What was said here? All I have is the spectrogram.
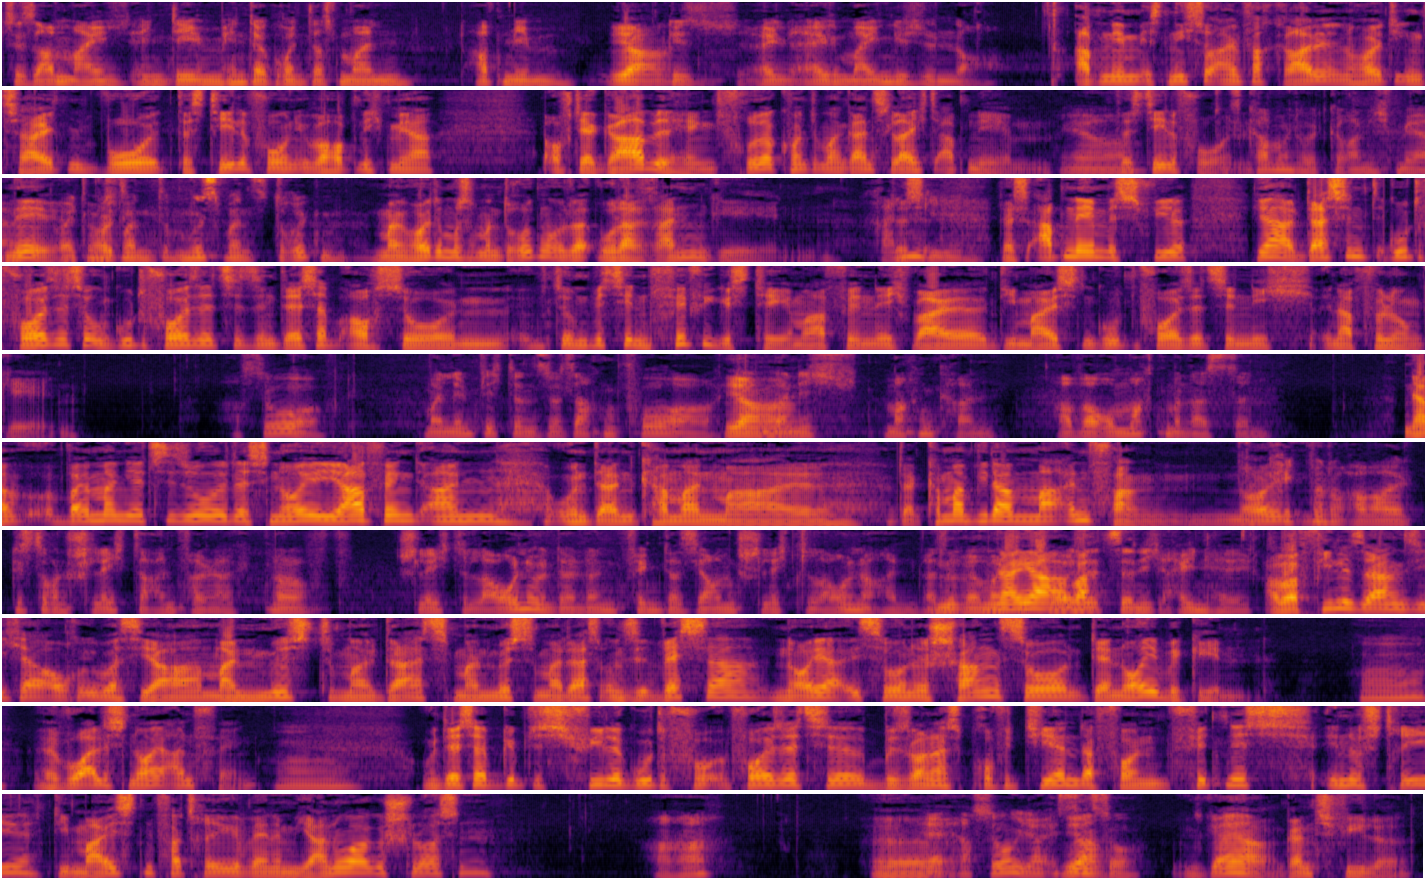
zusammen in dem Hintergrund, dass man abnehmen, Ja, allgemein gesünder. abnehmen ist nicht so einfach, gerade in heutigen Zeiten, wo das Telefon überhaupt nicht mehr auf der Gabel hängt. Früher konnte man ganz leicht abnehmen. Ja, das Telefon. Das kann man heute gar nicht mehr. Nee, heute muss heute- man muss man es drücken. Man, heute muss man drücken oder, oder rangehen. Rangehen. Das, das Abnehmen ist viel, ja, das sind gute Vorsätze und gute Vorsätze sind deshalb auch so ein, so ein bisschen ein pfiffiges Thema, finde ich, weil die meisten guten Vorsätze nicht in Erfüllung gehen. Ach so, man nimmt sich dann so Sachen vor, Ja. die man nicht machen kann. Aber warum macht man das denn? Na, weil man jetzt so das neue Jahr fängt an und dann kann man mal, da kann man wieder mal anfangen. Da Neu, kriegt man doch, aber das ist doch ein schlechter Anfang. Da kriegt man doch schlechte Laune und dann, fängt das Jahr mit schlechter Laune an. Also wenn man Naja, die aber- Vorsätze nicht einhält. aber viele sagen sich ja auch übers Jahr, man müsste mal das, man müsste mal das. Und Silvester, Neujahr ist so eine Chance, so der Neubeginn, äh, wo alles neu anfängt. Und deshalb gibt es viele gute Vor- Vorsätze. Besonders profitieren davon Fitnessindustrie. Die meisten Verträge werden im Januar geschlossen. Aha. Äh, ach so, ja, ist ja, das so? ja, ja, ganz viele.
